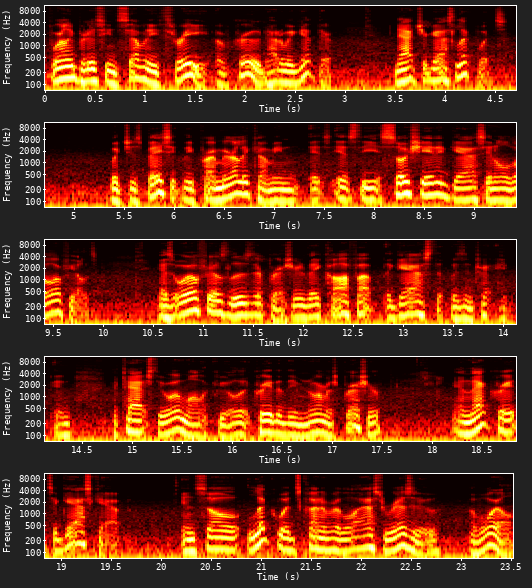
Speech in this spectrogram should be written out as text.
If we're only producing 73 of crude, how do we get there? Natural gas liquids, which is basically primarily coming, it's, it's the associated gas in old oil fields. As oil fields lose their pressure, they cough up the gas that was in, in, attached to the oil molecule that created the enormous pressure, and that creates a gas cap. And so liquids kind of are the last residue of oil.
